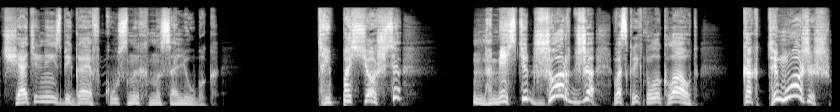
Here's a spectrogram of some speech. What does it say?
тщательно избегая вкусных носолюбок. «Ты пасешься «На месте Джорджа!» — воскликнула Клауд. «Как ты можешь?»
